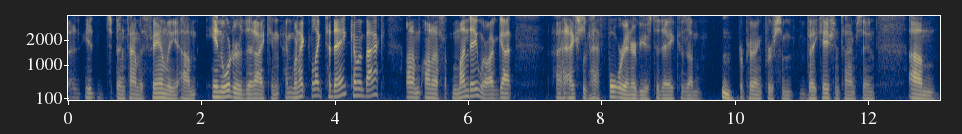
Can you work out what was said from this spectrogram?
uh, spend time with family. Um, in order that I can, when I like today coming back on on a Monday where I've got, I actually have four interviews today because I'm Mm. preparing for some vacation time soon. Um,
